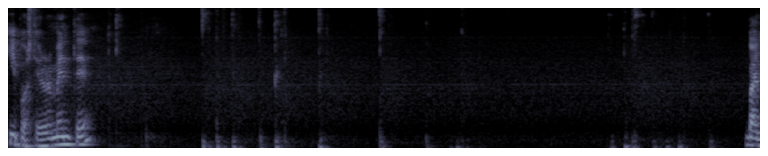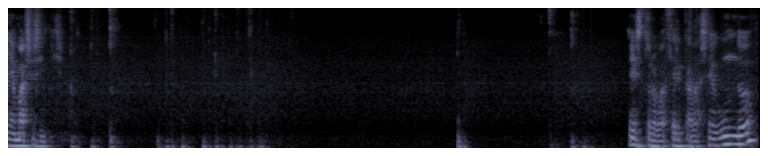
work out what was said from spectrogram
Y posteriormente va a llamarse a sí misma. Esto lo va a hacer cada segundo,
